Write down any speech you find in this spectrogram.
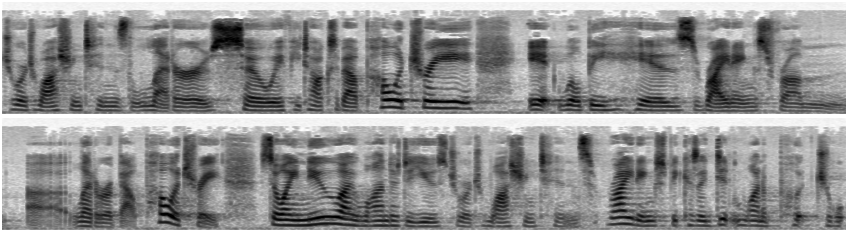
George Washington's letters. So if he talks about poetry, it will be his writings from a letter about poetry. So I knew I wanted to use George Washington's writings because I didn't want to put jo-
